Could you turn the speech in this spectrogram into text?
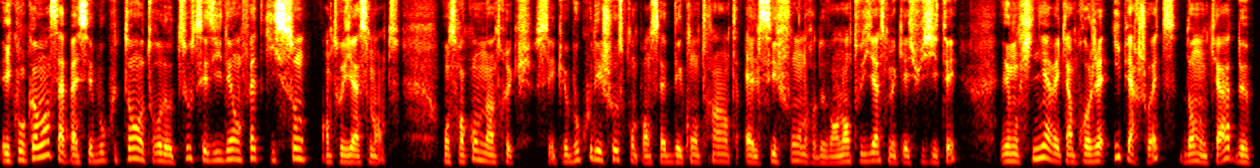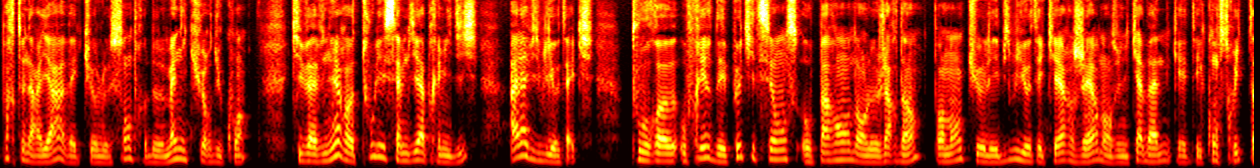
et qu'on commence à passer beaucoup de temps autour de toutes ces idées en fait qui sont enthousiasmantes. On se rend compte d'un truc, c'est que beaucoup des choses qu'on pensait être des contraintes, elles s'effondrent devant l'enthousiasme qui est suscité, et on finit avec un projet hyper chouette, dans mon cas, de partenariat avec le centre de manicure du coin, qui va venir euh, tous les samedis après-midi à la bibliothèque pour euh, offrir des petites séances aux parents dans le jardin pendant que les bibliothécaires gèrent dans une cabane qui a été construite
